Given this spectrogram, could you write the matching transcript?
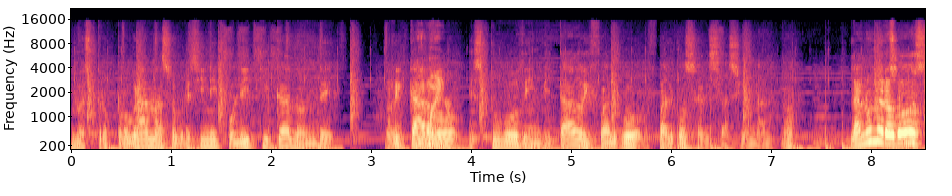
nuestro programa sobre cine y política, donde Ricardo estuvo de invitado y fue algo, fue algo sensacional, ¿no? La número dos,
